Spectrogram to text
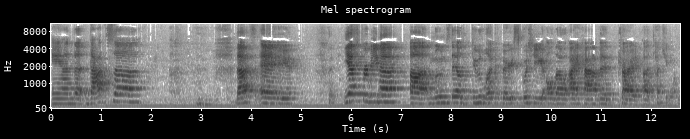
and that's a, that's a, yes, Pravina, uh, moon snails do look very squishy, although I haven't tried uh, touching one.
